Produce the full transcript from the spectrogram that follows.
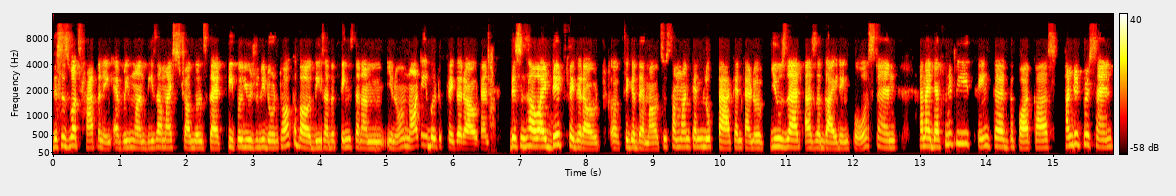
this is what's happening every month. These are my struggles that people usually don't talk about. These are the things that i'm you know not able to figure out. And this is how i did figure out uh, figure them out. So someone can look back and kind of use that as a guiding post. And and i definitely think that the podcast 100%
